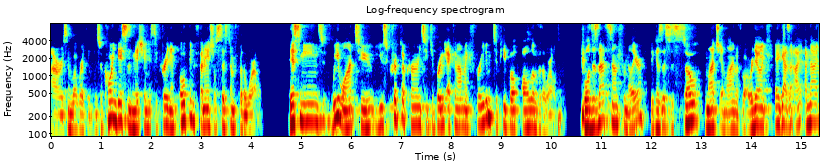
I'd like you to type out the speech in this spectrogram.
ours and what we're thinking. So Coinbase's mission is to create an open financial system for the world. This means we want to use cryptocurrency to bring economic freedom to people all over the world. Well, does that sound familiar? Because this is so much in line with what we're doing. Hey guys, I, am not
